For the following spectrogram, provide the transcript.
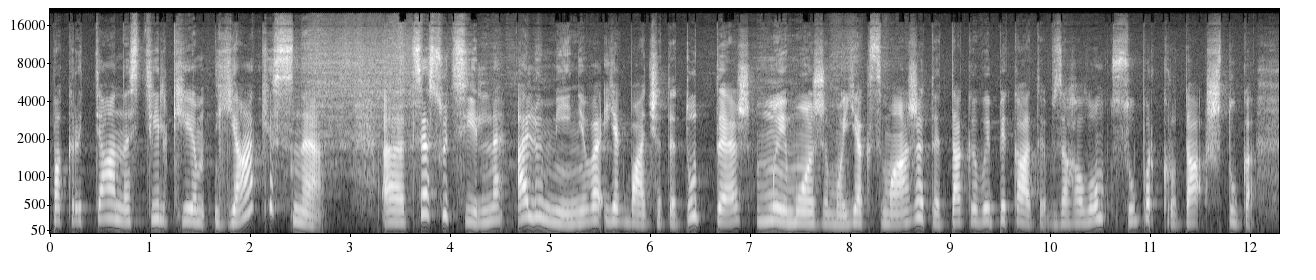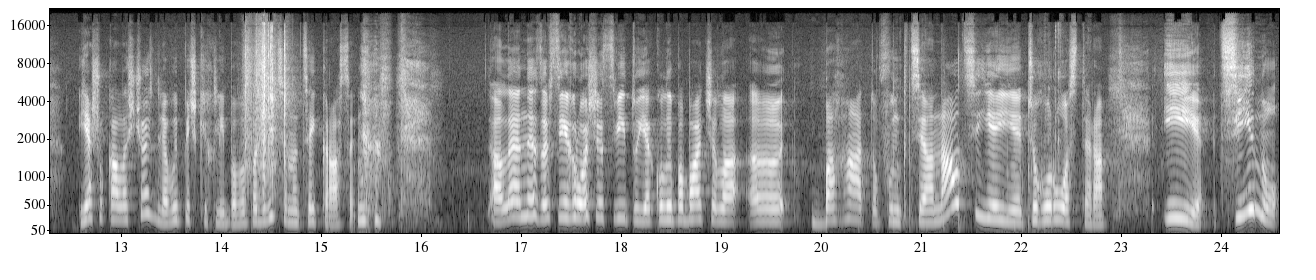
покриття настільки якісне. Е, Це суцільне, алюмінієве. Як бачите, тут теж ми можемо як смажити, так і випікати. Взагалом супер крута штука. Я шукала щось для випічки хліба. Ви подивіться на цей красень. Але не за всі гроші світу. Я коли побачила е, багато функціонал цієї цього ростера і ціну,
